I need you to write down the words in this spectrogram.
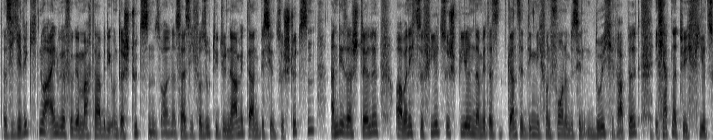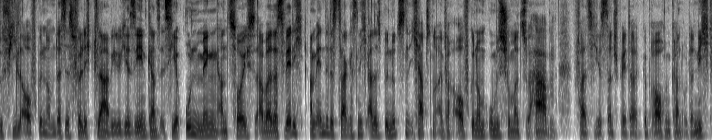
dass ich hier wirklich nur Einwürfe gemacht habe, die unterstützen sollen. Das heißt, ich versuche die Dynamik da ein bisschen zu stützen an dieser Stelle, aber nicht zu viel zu spielen, damit das ganze Ding nicht von vorne bis hinten durchrappelt. Ich habe natürlich viel zu viel aufgenommen, das ist völlig klar. Wie du hier sehen kannst, ist hier Unmengen an Zeugs, aber das werde ich am Ende des Tages nicht alles benutzen. Ich habe es nur einfach aufgenommen, um es schon mal zu haben, falls ich es dann später gebrauchen kann oder nicht.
